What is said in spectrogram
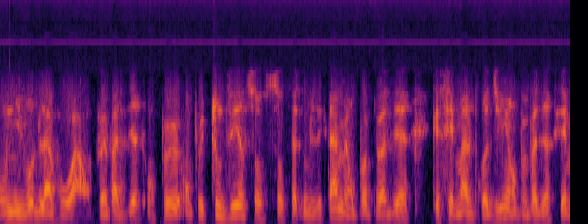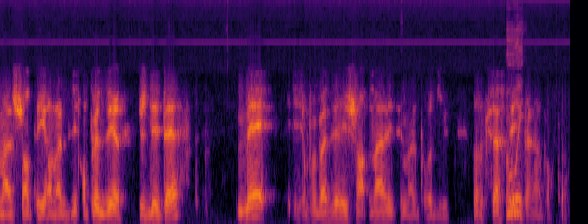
au niveau de la voix. On peut pas dire, on peut, on peut tout dire sur, sur cette musique-là, mais on peut pas dire que c'est mal produit. On peut pas dire que c'est mal chanté. On a dit, on peut dire, je déteste mais on peut pas dire il chante mal et c'est mal produit. Donc ça, c'est oui. hyper important.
